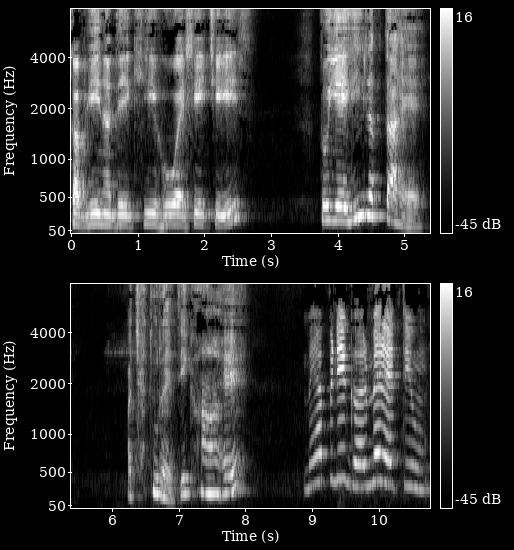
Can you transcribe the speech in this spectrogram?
कभी न देखी हो ऐसी चीज़ तो यही लगता है अच्छा तू रहती कहाँ है? मैं अपने घर में रहती हूँ।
